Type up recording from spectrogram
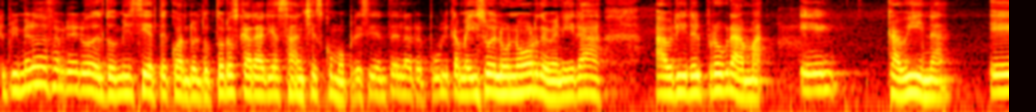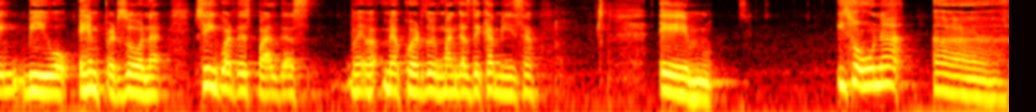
El primero de febrero del 2007, cuando el doctor Oscar Arias Sánchez, como presidente de la República, me hizo el honor de venir a, abrir el programa en cabina, en vivo, en persona, sin guardaespaldas, me acuerdo en mangas de camisa, em, hizo una ah,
